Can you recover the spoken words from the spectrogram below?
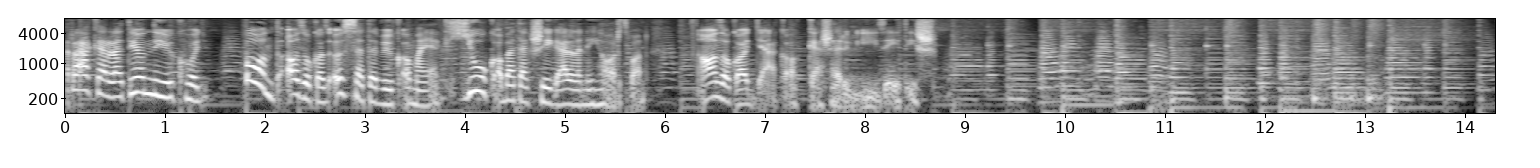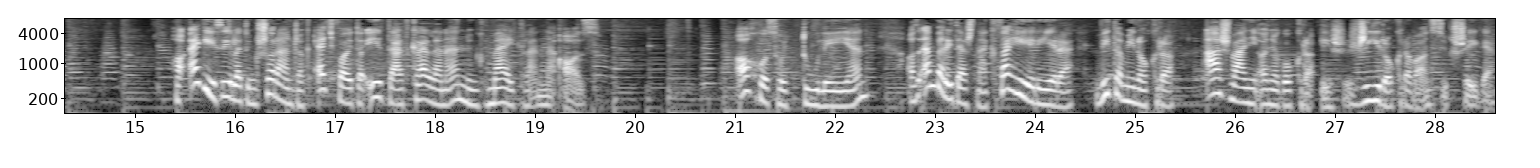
rá kellett jönniük, hogy pont azok az összetevők, amelyek jók a betegség elleni harcban, azok adják a keserű ízét is. Ha egész életünk során csak egyfajta ételt kellene ennünk, melyik lenne az? Ahhoz, hogy túléljen, az emberi testnek fehérjére, vitaminokra, ásványi anyagokra és zsírokra van szüksége.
